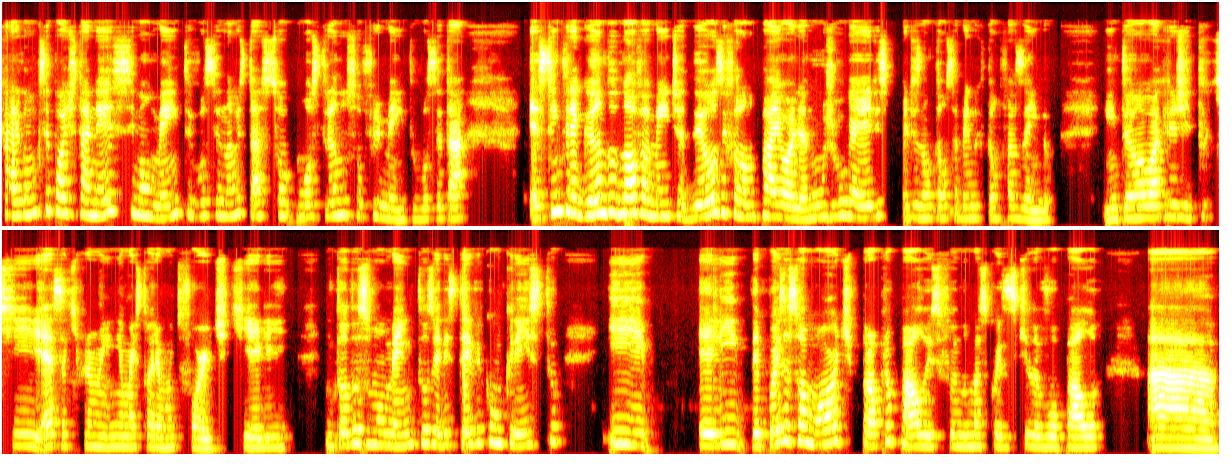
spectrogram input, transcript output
Cara, como que você pode estar nesse momento e você não está so- mostrando sofrimento? Você está é, se entregando novamente a Deus e falando, pai, olha, não julga eles, eles não estão sabendo o que estão fazendo. Então eu acredito que essa aqui para mim é uma história muito forte, que ele em todos os momentos ele esteve com Cristo e ele depois da sua morte, próprio Paulo, isso foi uma das coisas que levou Paulo a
